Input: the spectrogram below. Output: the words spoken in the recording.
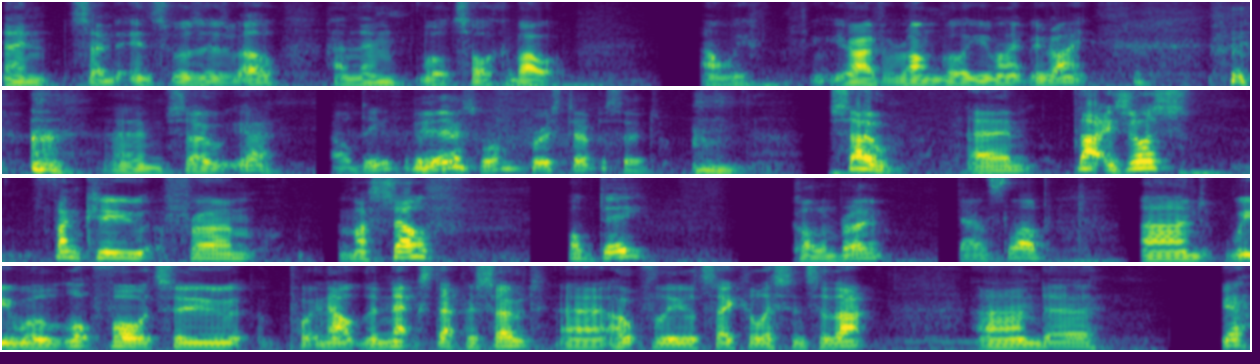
then send it in to us as well, and then we'll talk about how we think you're either wrong or you might be right. um, so yeah, I'll do for the yeah, first one. first episode. so um, that is us. Thank you from myself, Bob D. Colin Brown. Dan Slob. and we will look forward to putting out the next episode. Uh, hopefully, you'll take a listen to that. And uh, yeah,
